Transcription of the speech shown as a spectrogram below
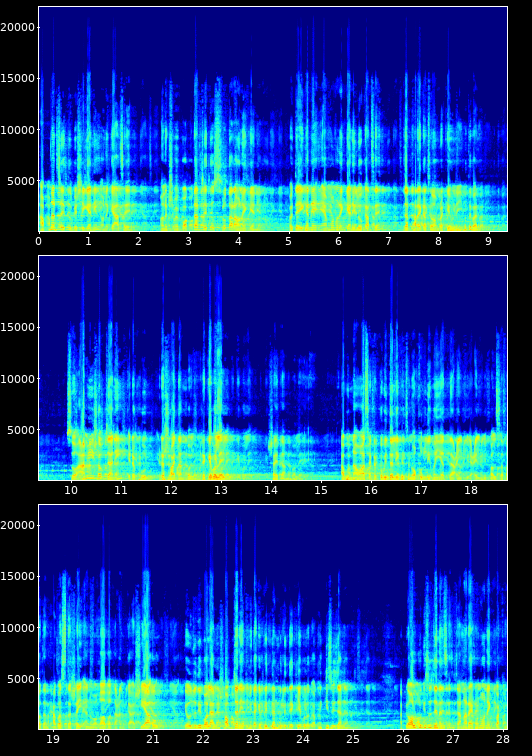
আপনার চাইতেও বেশি জ্ঞানী অনেকে আছে। অনেক সময় বক্তার চাইতেও শ্রোতারা অনেক জ্ঞানী। হয়তো এখানে এমন অনেক জ্ঞানী লোক আছে, যার ধারে কাছেও আমরা কেউ নেই। হতে পারে। সো আমি সব জানি, এটা ভুল। এটা শয়তান বলে। এটা কে বলে? শয়তান বলে। আবু নাওয়াস একটা কবিতা লিখেছেন ওয়াকুল্লি মাই ইয়াদদাই ফিল ইলমি ফালসাফাতান হাবাস্তা শাইআন ওয়া গাবাত আনকা আশিয়াউ। কেউ যদি বলে, আমি সব জানি, তুমি তাকে বৃদ্ধাঙ্গুলি দেখিয়ে বলো, আপনি কিছুই জানেন না। আপনি অল্প কিছু জেনেছেন জানার এখনও অনেক বাকি।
